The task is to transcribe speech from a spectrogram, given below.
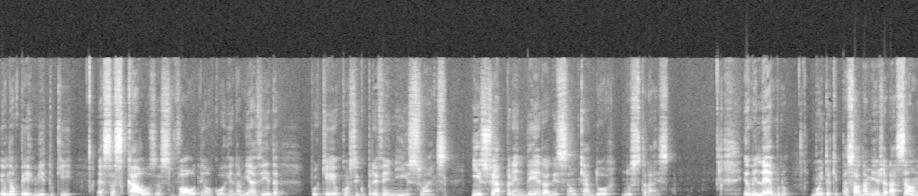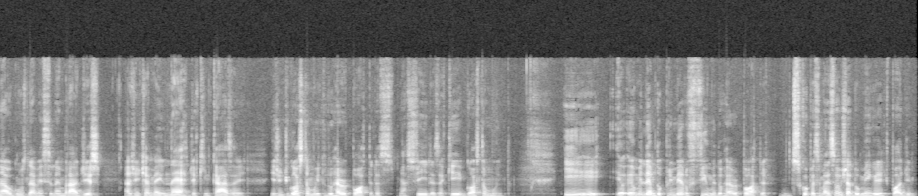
Eu não permito que essas causas voltem a ocorrer na minha vida, porque eu consigo prevenir isso antes. Isso é aprender a lição que a dor nos traz. Eu me lembro muito aqui, pessoal da minha geração, né, alguns devem se lembrar disso. A gente é meio nerd aqui em casa e a gente gosta muito do Harry Potter. As minhas filhas aqui gostam muito. E eu, eu me lembro do primeiro filme do Harry Potter. Desculpa, assim, mas hoje é domingo, a gente pode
